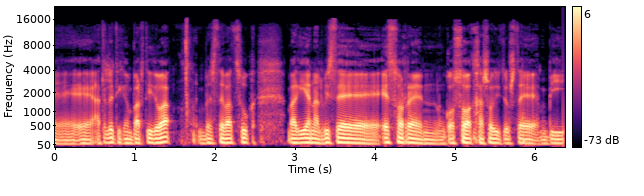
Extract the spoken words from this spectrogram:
e, Atletiken partidoa. Beste batzuk bagian albiste ez horren gozoak jaso dituzte bi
